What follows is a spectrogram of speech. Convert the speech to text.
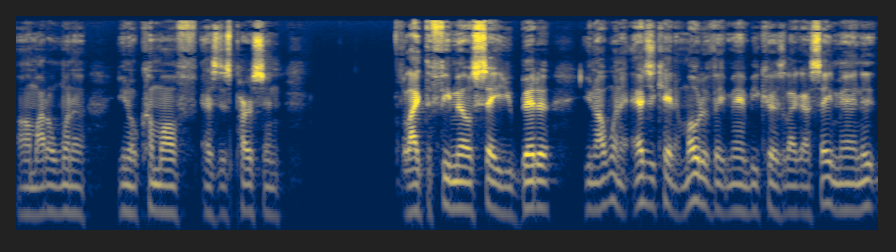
Um, I don't want to, you know, come off as this person like the females say, you better, you know, I want to educate and motivate, man, because like I say, man, it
